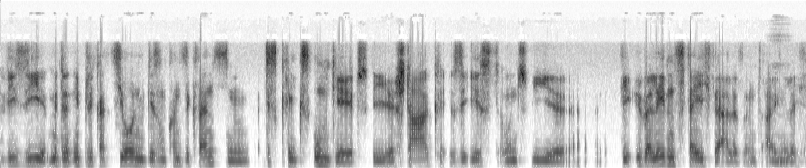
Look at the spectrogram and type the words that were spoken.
wie sie mit den Implikationen, mit diesen Konsequenzen des Kriegs umgeht, wie stark sie ist und wie, wie überlebensfähig wir alle sind eigentlich.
